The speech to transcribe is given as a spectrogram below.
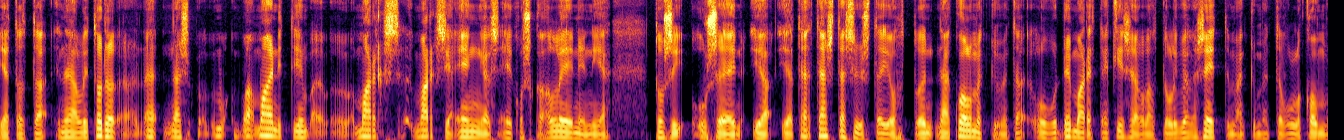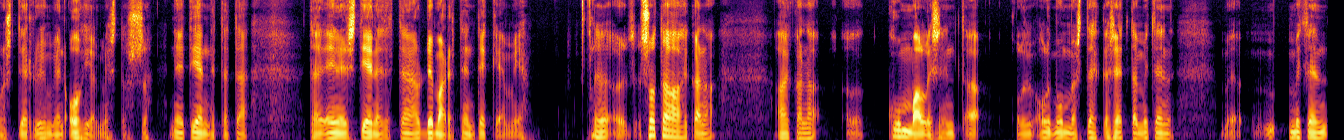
Ja tota, nämä oli todella, näissä mainittiin Marx, Marx ja Engels, ei koskaan Leniniä tosi usein. Ja, ja tästä syystä johtuen nämä 30-luvun demaritten kisälaut oli vielä 70-luvulla kommunistien ryhmien ohjelmistossa. Ne ei tienneet tätä, tai ei edes tienneet, että nämä on demaritten tekemiä. Sota-aikana aikana kummallisinta oli, oli mun mielestä ehkä se, että miten miten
